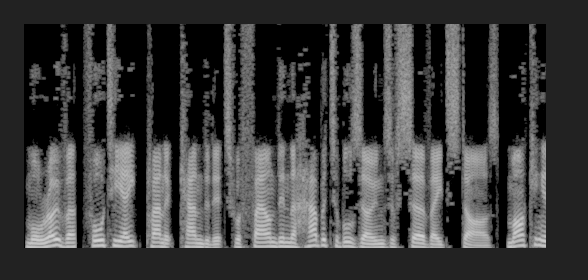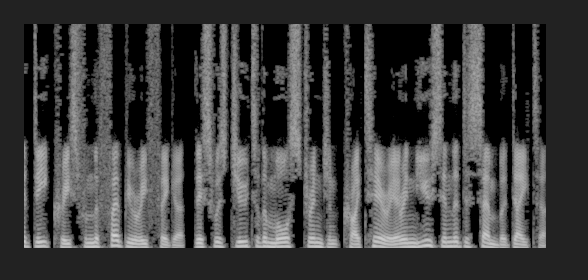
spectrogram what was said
Moreover, 48 planet candidates were found in the habitable zones of surveyed stars, marking a decrease from the February figure. This was due to the more stringent criteria in use in the December data.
